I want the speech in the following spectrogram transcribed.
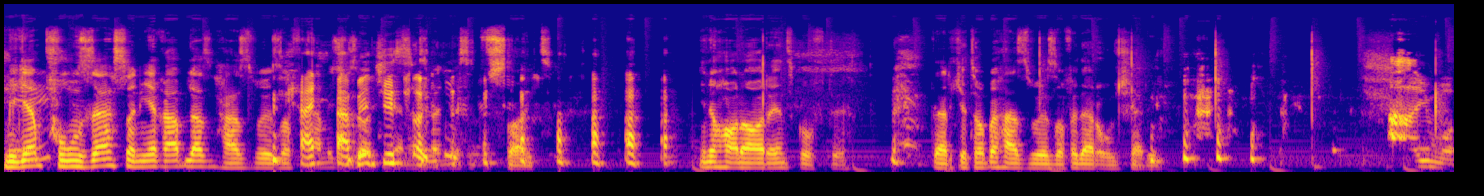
میگم 15 ثانیه قبل از حذف و اضافه همه چیز تو سایت. اینو هانا آرنت گفته در کتاب حذف و اضافه در اولشری ایوا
